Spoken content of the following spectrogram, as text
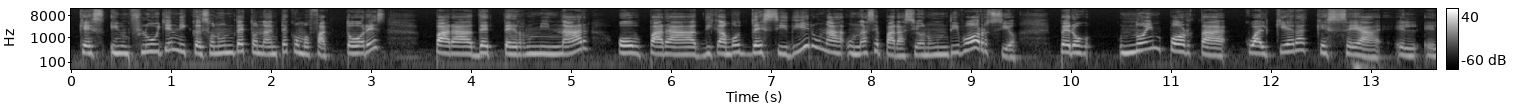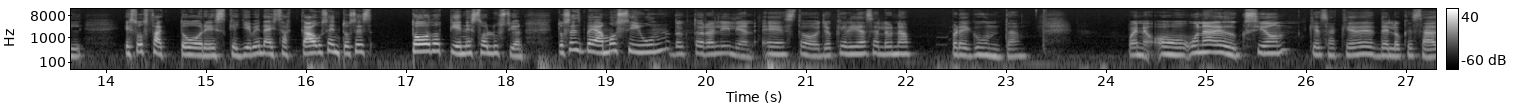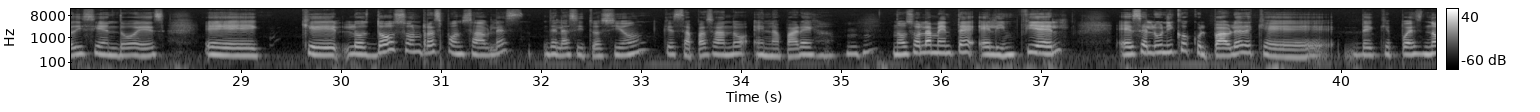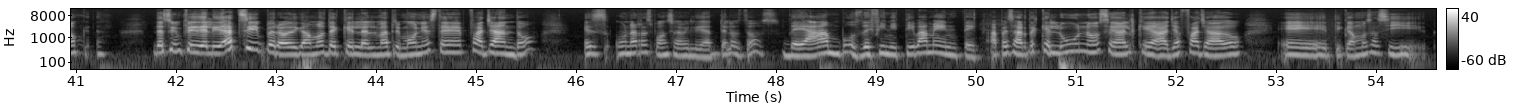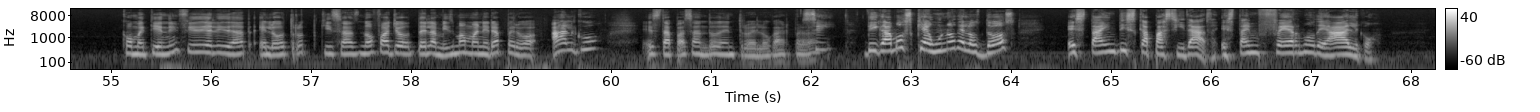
que influyen y que son un detonante como factores para determinar o para, digamos, decidir una, separación, un divorcio. Pero no importa cualquiera que sea el, esos factores que lleven a esa causa, entonces todo tiene solución. Entonces veamos si un... Doctora Lilian, esto, yo quería hacerle una pregunta. Bueno, o una deducción que saqué de, lo que estaba diciendo es eh, que los dos son responsables de la situación que está pasando en la pareja. No solamente el infiel es el único culpable de que, de que pues no, de su infidelidad sí, pero digamos de que el, matrimonio esté fallando, es una responsabilidad de los dos. De ambos, definitivamente. A pesar de que el uno sea el que haya fallado, eh, digamos así, cometiendo infidelidad, el otro quizás no falló de la misma manera, pero algo está pasando dentro del hogar, ¿verdad? Sí, digamos que uno de los dos está en discapacidad, está enfermo de algo.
